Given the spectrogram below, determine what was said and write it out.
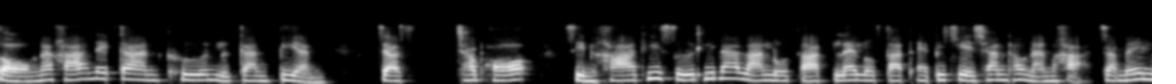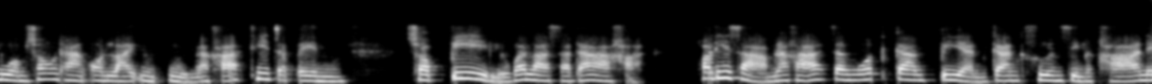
สองนะคะในการคืนหรือการเปลี่ยนจะเฉพาะสินค้าที่ซื้อที่หน้าร้านโลตัสและโลตัสแอปพลิเคชันเท่านั้นค่ะ จะไม่รวมช่องทางออนไลน์อื่น ๆนะคะ ที่จะเป็น s h อ p e e หรือว่า Lazada ค่ะ ข้อที่ 3 นะคะ จะงดการเปลี่ยนการคืนสินค้าใน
